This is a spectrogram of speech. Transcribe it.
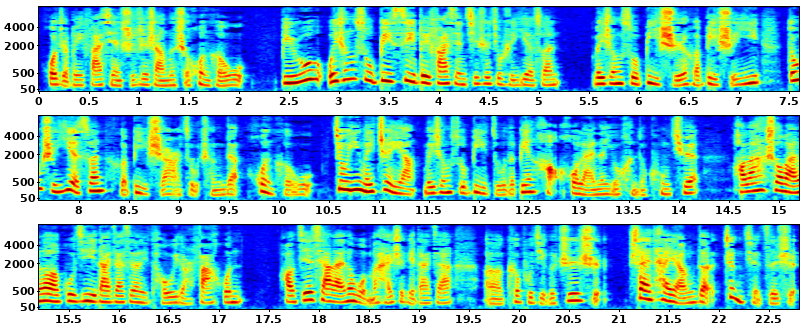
或者被发现实质上的是混合物，比如维生素 B、C 被发现其实就是叶酸，维生素 B 十和 B 十一都是叶酸和 B 十二组成的混合物。就因为这样，维生素 B 族的编号后来呢有很多空缺。好啦，说完了，估计大家现在头有点发昏。好，接下来呢，我们还是给大家呃科普几个知识：晒太阳的正确姿势。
